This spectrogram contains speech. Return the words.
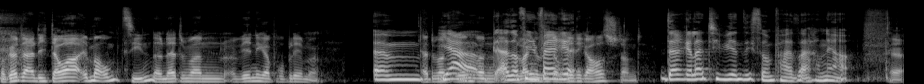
Man könnte eigentlich Dauer immer umziehen, dann hätte man weniger Probleme. ähm, Hätte man ja, irgendwann also auf jeden Fall weniger Hausstand. da relativieren sich so ein paar Sachen, ja. Ja.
